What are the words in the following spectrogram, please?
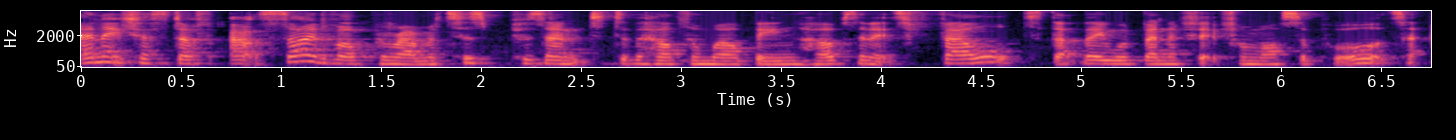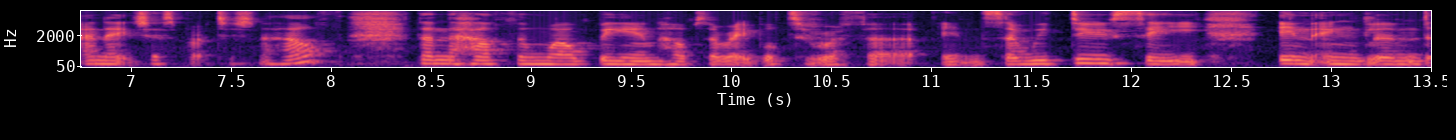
NHS staff outside of our parameters present to the health and wellbeing hubs and it's felt that they would benefit from our support to NHS practitioner health, then the health and wellbeing hubs are able to refer in. So we do see in England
